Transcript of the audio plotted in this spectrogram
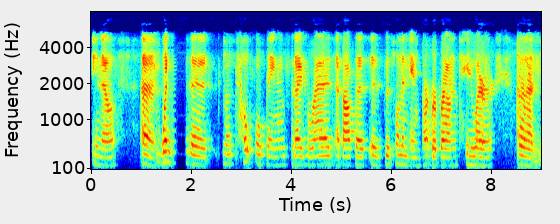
you know. Um, of the most helpful things that I've read about this is this woman named Barbara Brown Taylor. Um,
